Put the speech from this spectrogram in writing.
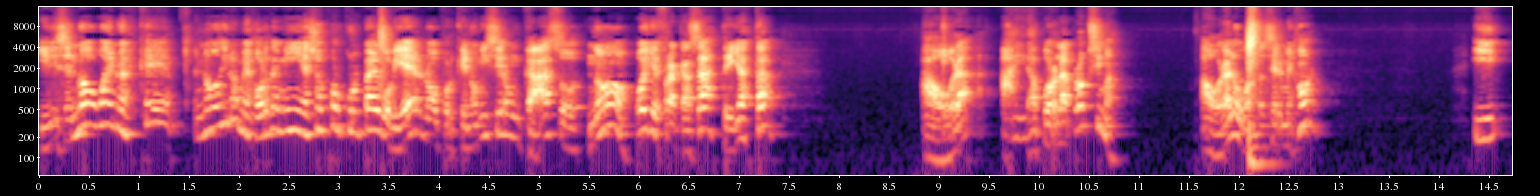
Y dicen, no, bueno, es que no di lo mejor de mí, eso es por culpa del gobierno, porque no me hicieron caso. No, oye, fracasaste, ya está. Ahora, a ir a por la próxima. Ahora lo vas a hacer mejor. Y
